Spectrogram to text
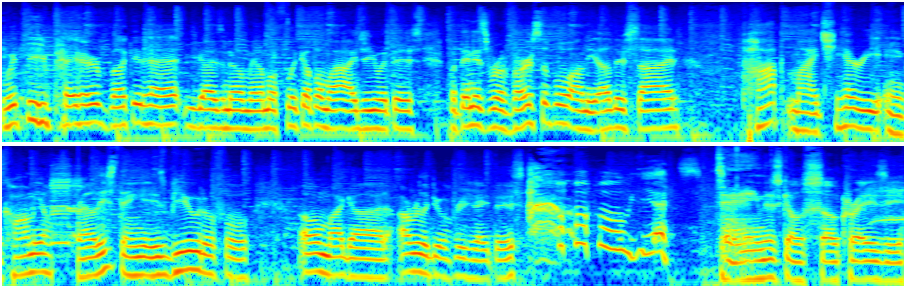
with the pear bucket hat. You guys know, man, I'm gonna flick up on my IG with this, but then it's reversible on the other side. Pop my cherry and call me a bro. This thing is beautiful. Oh my God, I really do appreciate this. oh yes. Dang, this goes so crazy.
